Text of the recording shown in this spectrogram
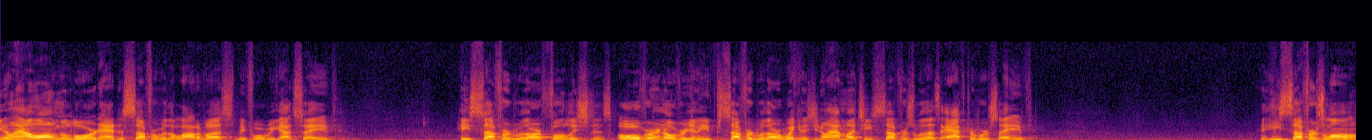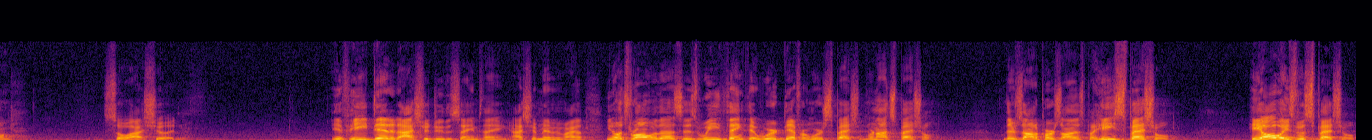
You know how long the Lord had to suffer with a lot of us before we got saved? He suffered with our foolishness over and over again. He suffered with our wickedness. You know how much He suffers with us after we're saved? He suffers long, so I should. If He did it, I should do the same thing. I should mimic my. You know what's wrong with us is we think that we're different. We're special. We're not special. There's not a person on this, but He's special. He always was special.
